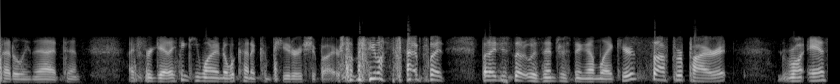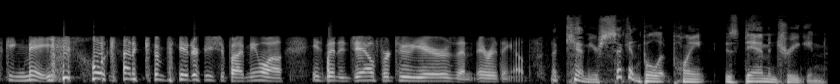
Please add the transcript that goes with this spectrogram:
peddling that, and I forget. I think he wanted to know what kind of computer he should buy or something like that. But but I just thought it was interesting. I'm like, here's a software pirate asking me what kind of computer he should buy. Meanwhile, he's been in jail for two years and everything else. Now, Kim, your second bullet point is damn intriguing.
